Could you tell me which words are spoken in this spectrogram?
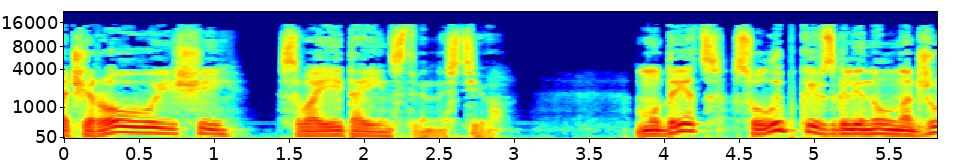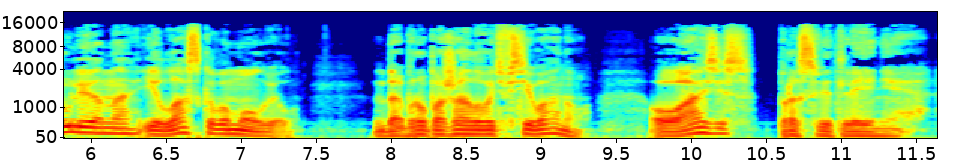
очаровывающий своей таинственностью. Мудрец с улыбкой взглянул на Джулиана и ласково молвил «Добро пожаловать в Сивану, оазис просветления».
